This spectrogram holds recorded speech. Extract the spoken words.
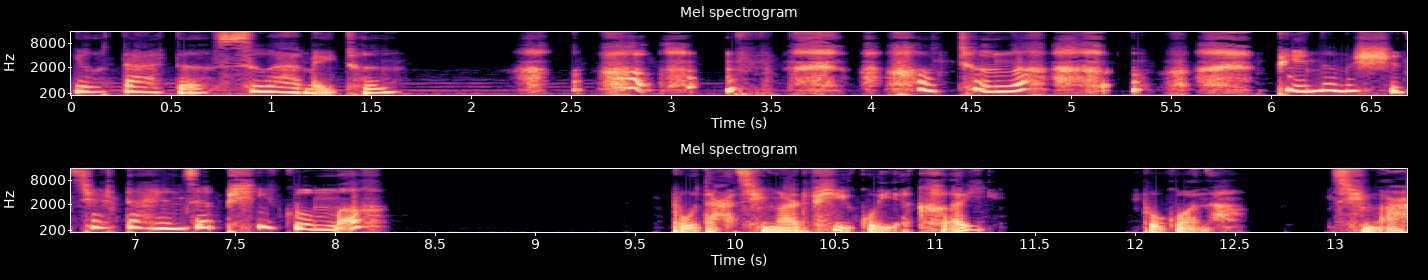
又大的丝袜美臀。好疼啊！别那么使劲打人家屁股嘛！不打青儿的屁股也可以，不过呢，青儿，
